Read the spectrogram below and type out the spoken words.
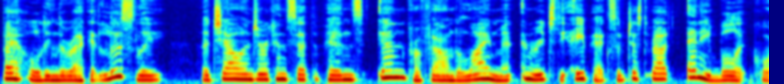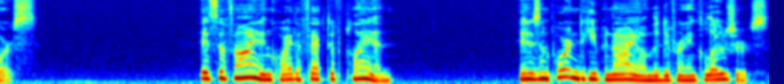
By holding the racket loosely, a challenger can set the pins in profound alignment and reach the apex of just about any bullet course. It's a fine and quite effective plan. It is important to keep an eye on the different enclosures.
